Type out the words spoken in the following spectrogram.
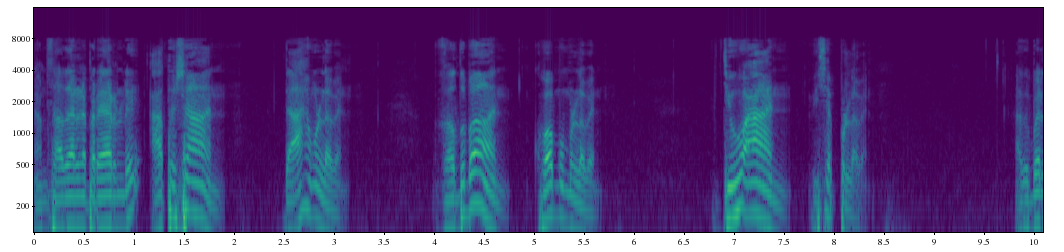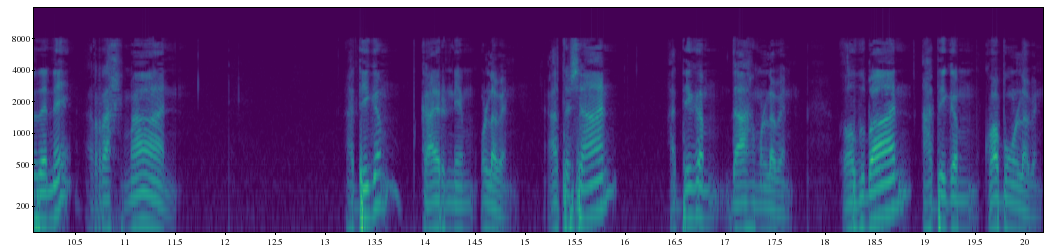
നാം സാധാരണ പറയാറുണ്ട് അതഷാൻ ദാഹമുള്ളവൻ. ഖതുബാൻ കോപമുള്ളവൻ. ജുആൻ വിശപ്പുള്ളവൻ. അതുപോലെ തന്നെ റഹ്മാൻ അധികം കാരുണ്യം ഉള്ളവൻ. അതഷാൻ അധികം ദാഹമുള്ളവൻ. ഖതുബാൻ അധികം കോപമുള്ളവൻ.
